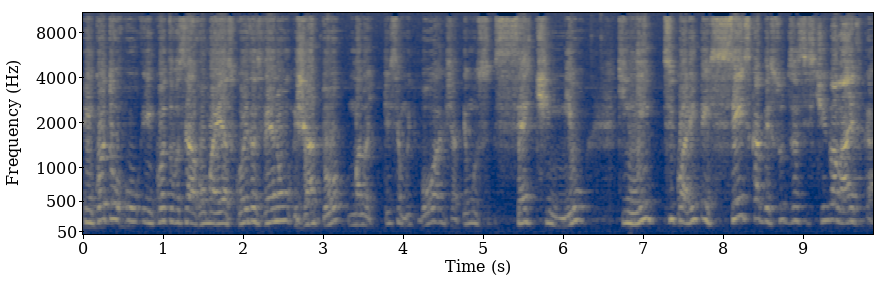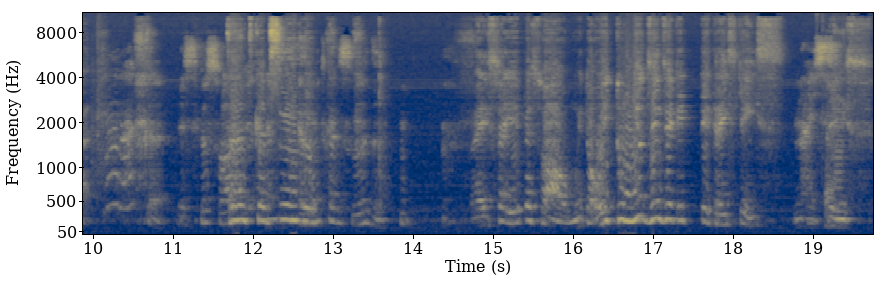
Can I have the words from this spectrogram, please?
enquanto, o, enquanto você arruma aí as coisas, Venom, já dou uma notícia muito boa. Já temos 7.546 cabeçudos assistindo a live, cara. Caraca, esse pessoal Tanto é, cabeçudo. é muito cabeçudo. É isso aí, pessoal. Muito 8.283, que é isso. Nice. É isso.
